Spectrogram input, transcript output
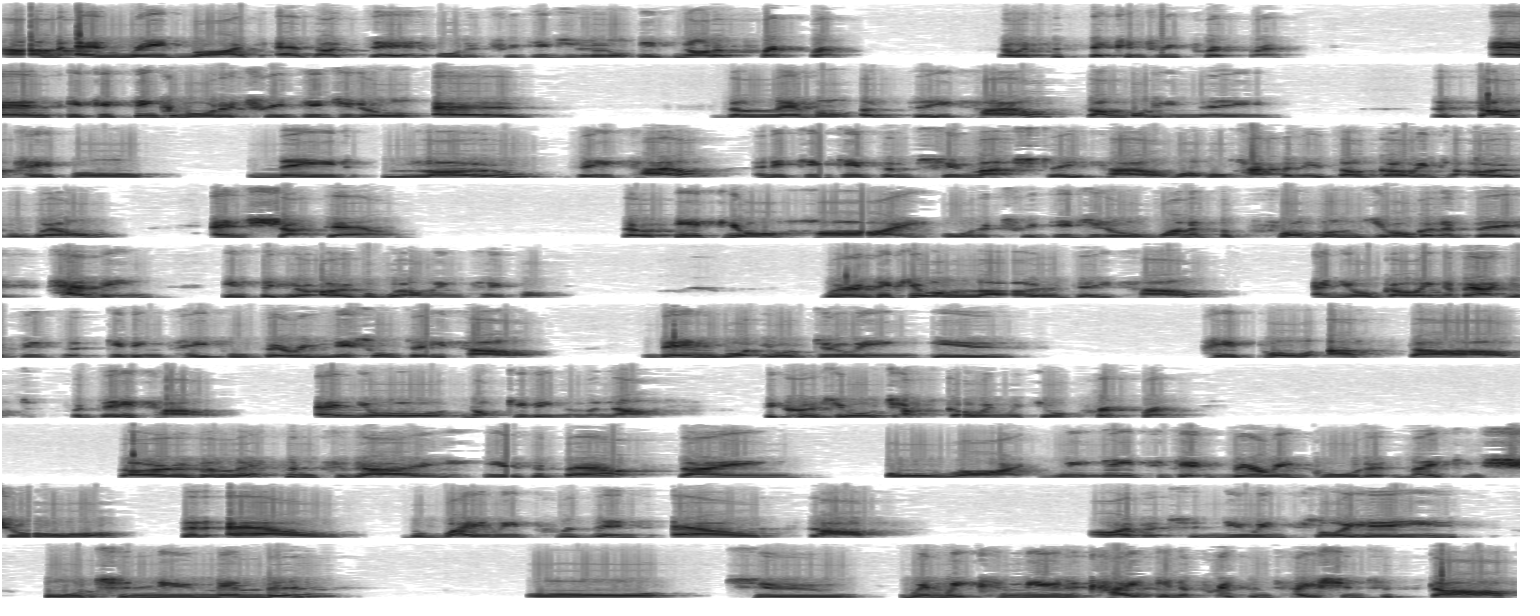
Um, and read write, as I said, auditory digital is not a preference, so it's a secondary preference. And if you think of auditory digital as the level of detail somebody needs, so some people need low detail, and if you give them too much detail, what will happen is they'll go into overwhelm and shut down. So if you're high auditory digital, one of the problems you're going to be having is that you're overwhelming people. Whereas if you're low detail and you're going about your business giving people very little detail, then what you're doing is people are starved for detail and you're not giving them enough because you're just going with your preference. So the lesson today is about saying, all right, we need to get very good at making sure that our the way we present our stuff either to new employees or to new members or to when we communicate in a presentation to staff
